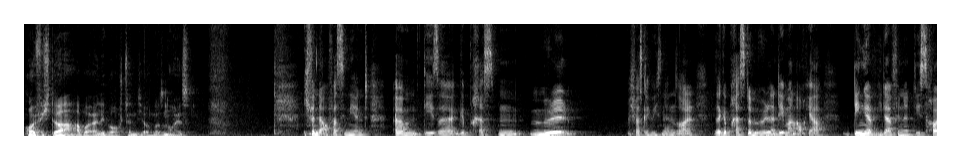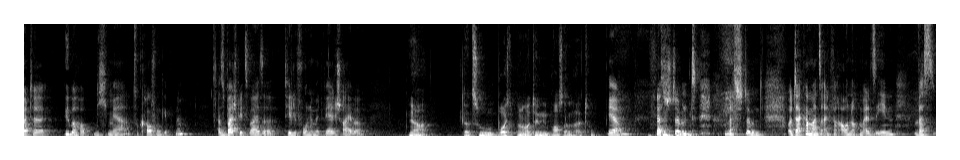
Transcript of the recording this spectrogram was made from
häufig da, aber erlebe auch ständig irgendwas Neues. Ich finde auch faszinierend ähm, diese gepressten Müll ich weiß gar nicht, wie ich es nennen soll, dieser gepresste Müll, in dem man auch ja Dinge wiederfindet, die es heute überhaupt nicht mehr zu kaufen gibt. Ne? Also beispielsweise Telefone mit Wählscheibe. Ja, dazu bräuchte man heute eine Gebrauchsanleitung. Ja, das stimmt. das stimmt. Und da kann man es einfach auch noch mal sehen, was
